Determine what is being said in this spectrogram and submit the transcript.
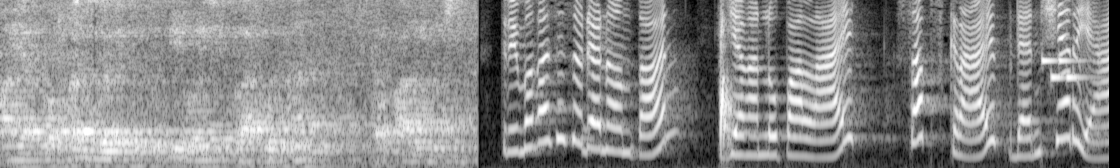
mayat korban juga ditutupi oleh si pelaku dengan terpal ini. Terima kasih sudah nonton. Jangan lupa like subscribe, dan share ya.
